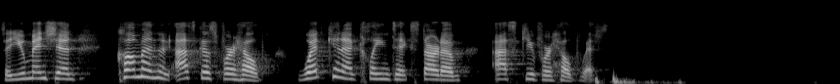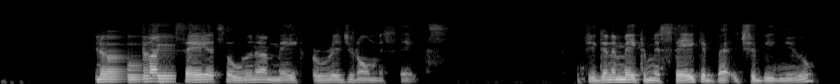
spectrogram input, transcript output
So you mentioned come and ask us for help. What can a clean tech startup ask you for help with? You know, like to say at Soluna, make original mistakes. If you're gonna make a mistake, it bet it should be new.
